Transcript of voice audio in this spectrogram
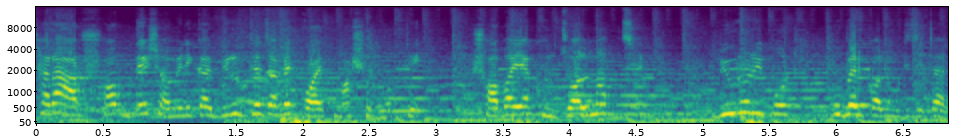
ছাড়া আর সব দেশ আমেরিকার বিরুদ্ধে যাবে কয়েক মাসের মধ্যেই। সবাই এখন জল মাপছেন। ব্যুরো রিপোর্ট, কুবের কলম ডিজিটাল।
